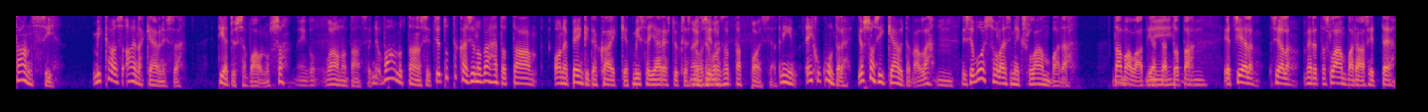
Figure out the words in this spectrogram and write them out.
tanssi, mikä olisi aina käynnissä tietyssä vaunussa. Niin kuin vaunutanssit. No, vaunutanssit. Se, totta kai siellä on vähän tota, on ne penkit ja kaikki, että missä järjestyksessä no, ne on se siinä. voisi ottaa pois sieltä? Niin, ei kun kuuntele, jos on siinä käytävällä, mm. niin se voisi olla esimerkiksi lambada. Tavallaan, Mm, tiedätkö, niin, että tota, mm. mm. et siellä, siellä vedettäisiin lambadaa sitten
